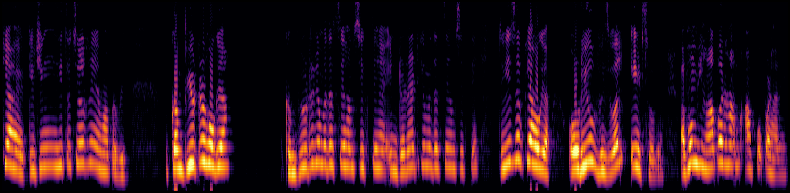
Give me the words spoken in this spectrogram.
क्या है? टीचिंग ही तो चल रही है वहाँ पर भी। कंप्यूटर हो गया। कंप्यूटर की मदद से हम सीखते हैं, इंटरनेट की मदद से हम सीखते हैं तो ये सब क्या हो गया? ऑडियो विजुअल एड्स हो गया। अब हम यहाँ पर हम आपको पढ़ा रहे हैं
